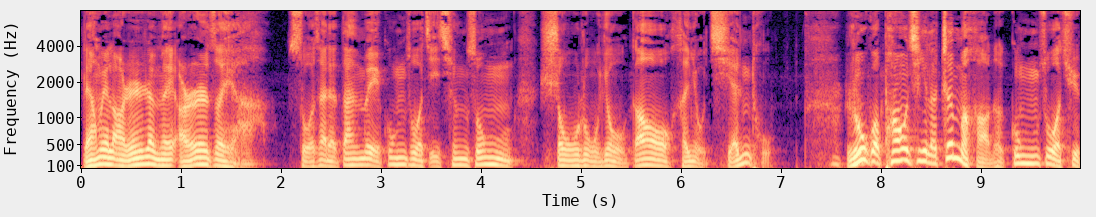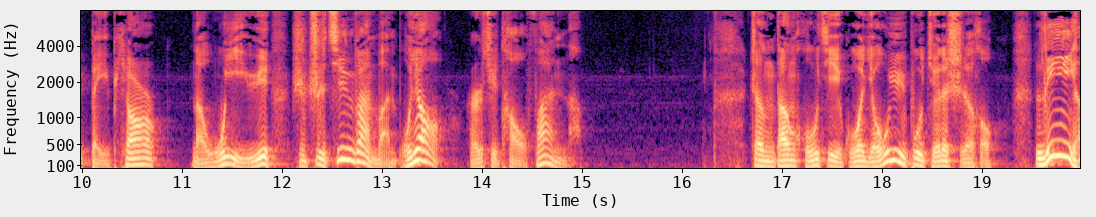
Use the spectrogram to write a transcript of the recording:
两位老人认为儿子呀所在的单位工作既轻松，收入又高，很有前途。如果抛弃了这么好的工作去北漂，那无异于是置金饭碗不要而去讨饭呢。正当胡继国犹豫不决的时候，李颖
